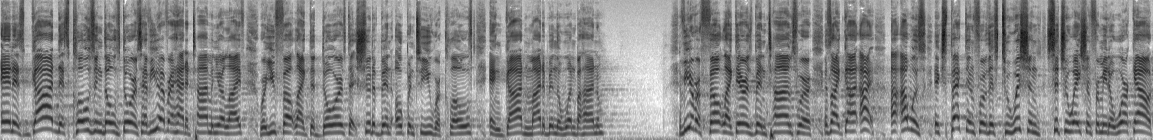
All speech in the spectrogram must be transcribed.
and it's God that's closing those doors. Have you ever had a time in your life where you felt like the doors that should have been open to you were closed, and God might have been the one behind them? Have you ever felt like there has been times where it's like, God, I, I, was expecting for this tuition situation for me to work out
